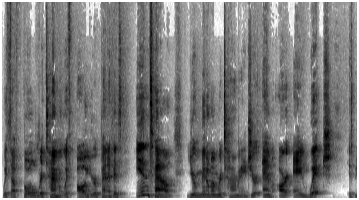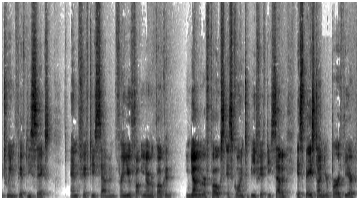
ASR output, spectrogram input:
with a full retirement with all your benefits until your minimum retirement age, your MRA, which is between 56 and 57. For you younger folks, younger folks, it's going to be 57. It's based on your birth year,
